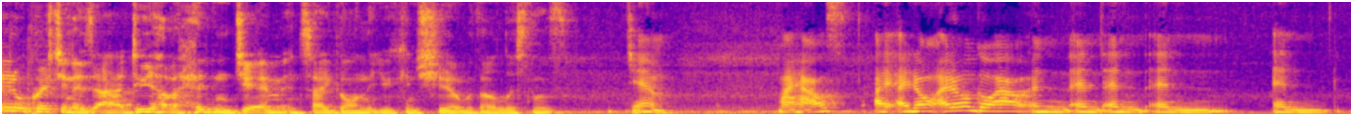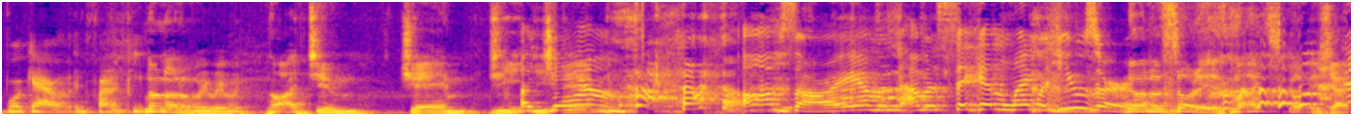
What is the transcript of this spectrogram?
Final question is uh, Do you have a hidden gem in Saigon that you can share with our listeners? gym my house I, I don't i don't go out and and and and and work out in front of people No, no, no, wait, wait, wait. Not a gym. Gem. G a jam oh i'm sorry i'm a, I'm a second language user No, no, sorry. It's my Scottish accent.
